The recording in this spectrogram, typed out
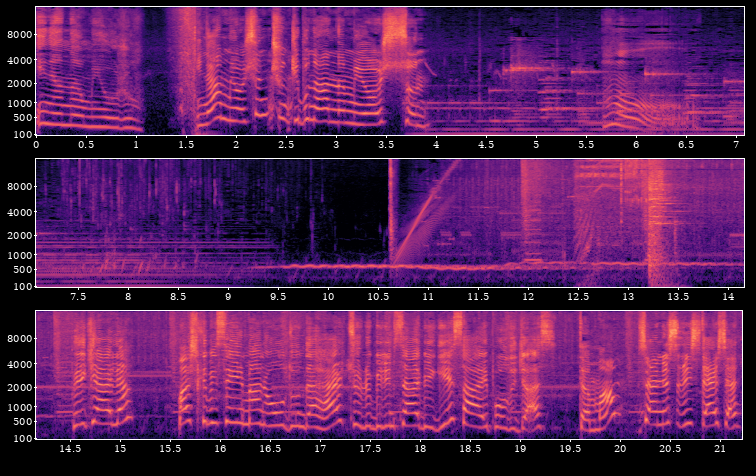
inanamıyorum. İnanmıyorsun çünkü bunu anlamıyorsun. Hmm. Pekala. Başka bir seyirmen olduğunda her türlü bilimsel bilgiye sahip olacağız. Tamam, sen nasıl istersen.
